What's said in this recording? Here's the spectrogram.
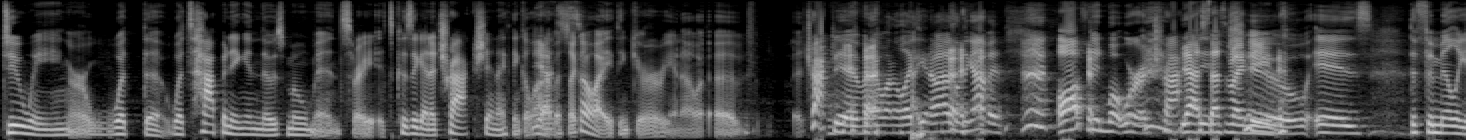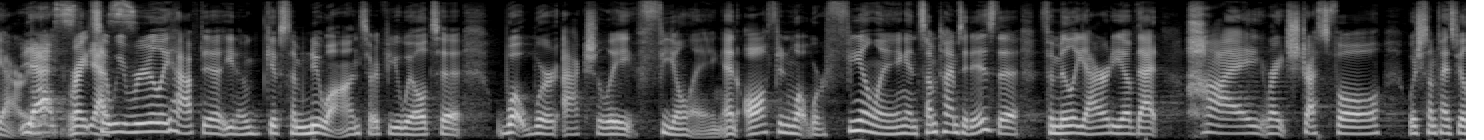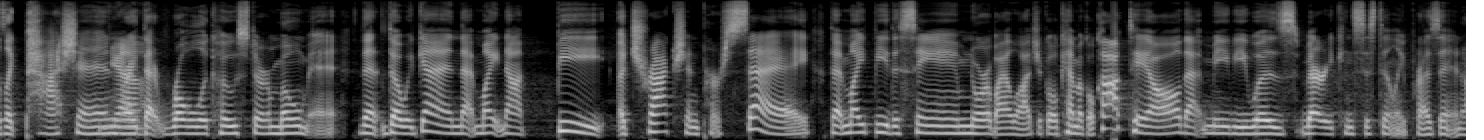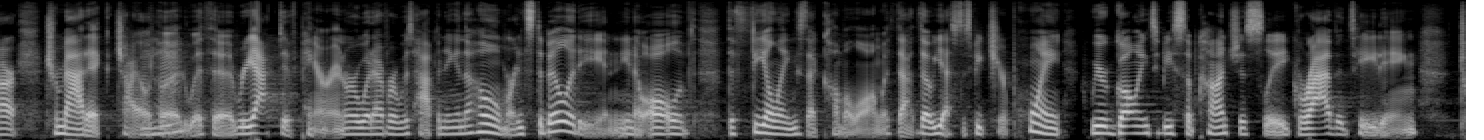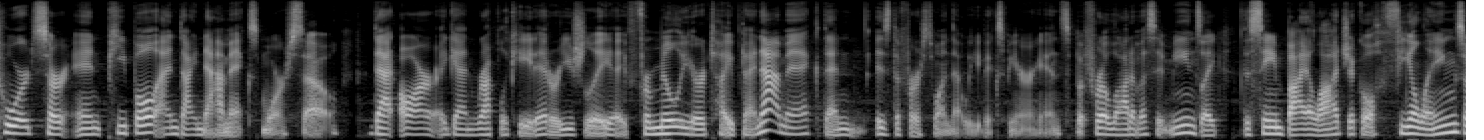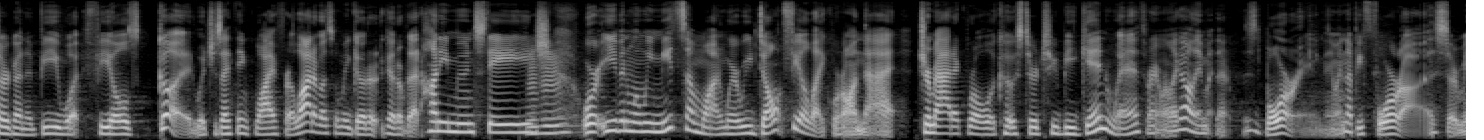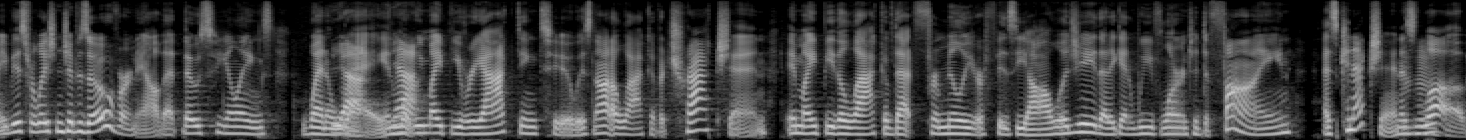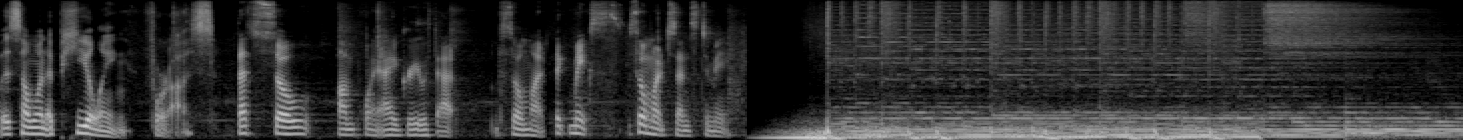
doing or what the what's happening in those moments, right? It's because again, attraction. I think a lot of us like, oh, I think you're, you know, uh, attractive, and I want to like, you know, have something happen. Often, what we're attracted Yes, that's what I mean. to is the familiarity. Yes, Right. So we really have to, you know, give some nuance, or if you will, to what we're actually feeling. And often what we're feeling, and sometimes it is the familiarity of that high, right, stressful, which sometimes feels like passion, Yeah. right, that roller coaster moment. That though again, that might not be attraction per se, that might be the same neurobiological chemical cocktail that maybe was very consistently present in our traumatic childhood Mm-hmm. with a reactive parent or whatever was happening in the home or instability and you know all of the feelings that come along with that. Though yes, to speak to your point, we're going to be subconsciously gravitating towards certain people and dynamics more so that are again replicated or usually a familiar type dynamic then is the first one that we've experienced. But for a lot of us it means like the same biological feelings are going to be what feels good which is i think why for a lot of us when we go to get over that honeymoon stage or even when we meet someone where we don't feel like we're on that dramatic roller coaster to begin with right we're like oh they might, this is boring they might not be for us or maybe this relationship is over now that those feelings went away Yeah, and yeah. what we might be reacting to is not a lack of attraction. It might be the lack of that familiar physiology that, again, we've learned to define as connection, as Mm-hmm. love, as someone appealing for us. That's so on point. I agree with that so much. It makes so much sense to me.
